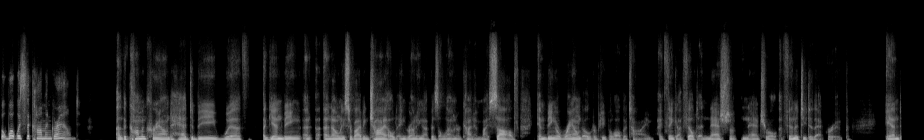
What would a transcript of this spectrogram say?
But what was the common ground? Uh, the common ground had to be with again being an, an, only surviving child and growing up as a loner kind of myself and being around older people all the time i think i felt a natural natural affinity to that group. And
